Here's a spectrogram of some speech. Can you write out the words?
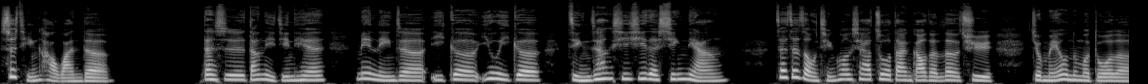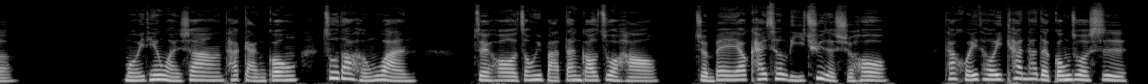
是挺好玩的。但是，当你今天面临着一个又一个紧张兮兮的新娘，在这种情况下做蛋糕的乐趣就没有那么多了。某一天晚上，他赶工做到很晚，最后终于把蛋糕做好。准备要开车离去的时候，他回头一看，他的工作室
